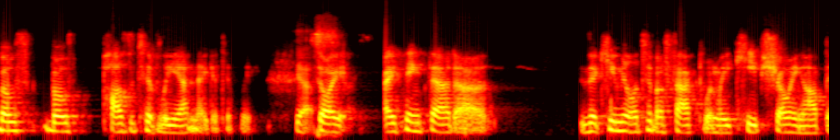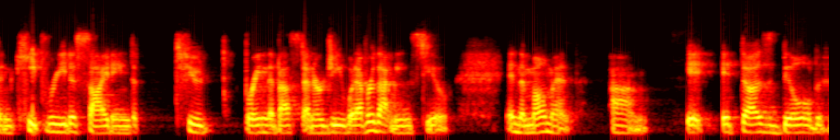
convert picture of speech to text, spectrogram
both both positively and negatively. Yes. So I I think that. Uh, the cumulative effect when we keep showing up and keep redeciding to, to bring the best energy, whatever that means to you in the moment, um, it it does build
